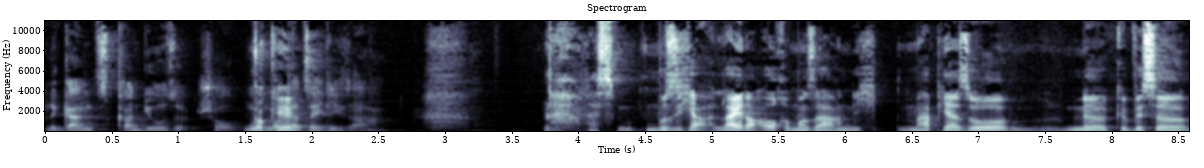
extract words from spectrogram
eine ganz grandiose Show. Muss Okay. man tatsächlich sagen. Das muss ich ja leider auch immer sagen. Ich habe ja so eine gewisse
